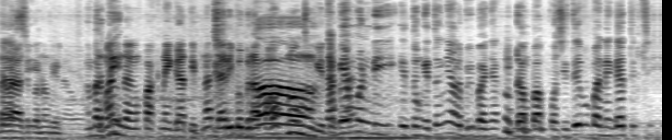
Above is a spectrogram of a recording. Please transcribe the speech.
jelas ekonomi gitu. Nah, berarti- cuman dampak negatifnya dari beberapa Eh, oknum gitu Tapi kan. yang dihitung-hitungnya lebih banyak dampak positif apa negatif sih?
